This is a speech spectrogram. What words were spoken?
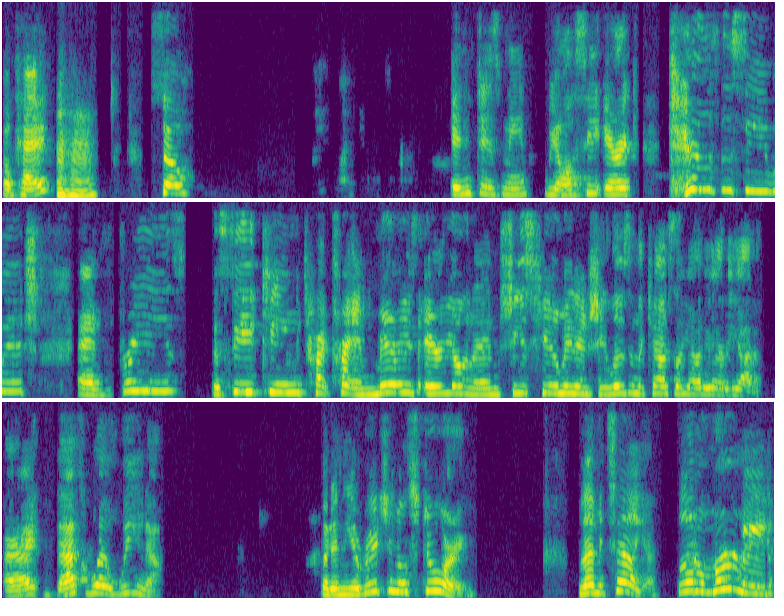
Okay. Mm-hmm. So in Disney, we all see Eric kills the sea witch and frees the sea king, try, try and marries Ariel, and then she's human and she lives in the castle, yada yada yada. All right, that's what we know. But in the original story, let me tell you, Little Mermaid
